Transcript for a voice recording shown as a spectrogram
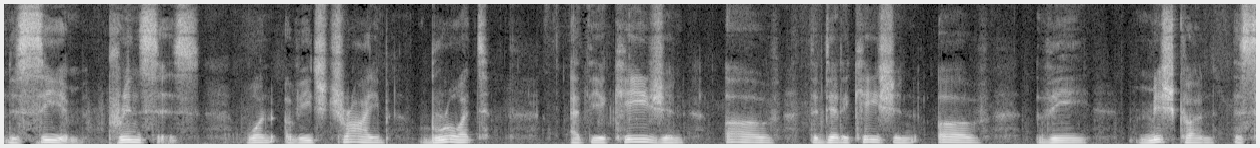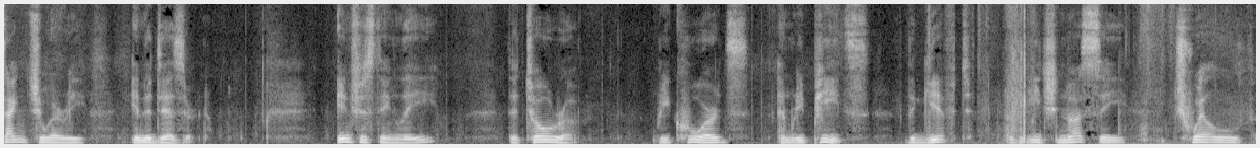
Nisim, princes, one of each tribe, brought at the occasion of the dedication of the Mishkan, the sanctuary in the desert. Interestingly, the Torah records and repeats the gift of each Nasi 12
